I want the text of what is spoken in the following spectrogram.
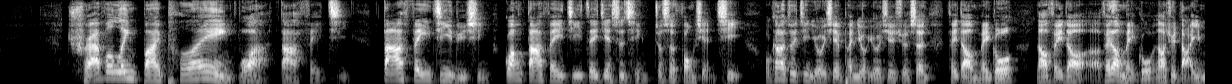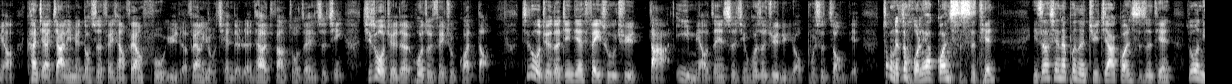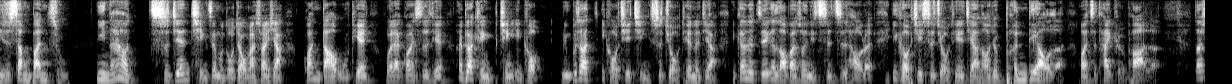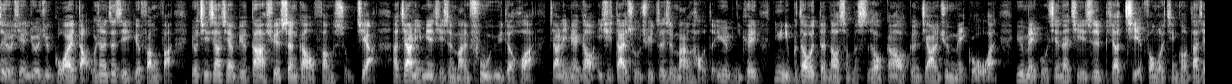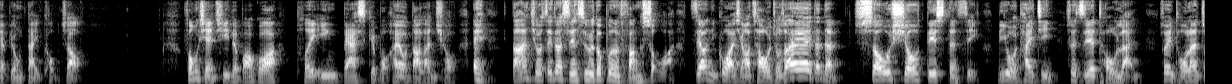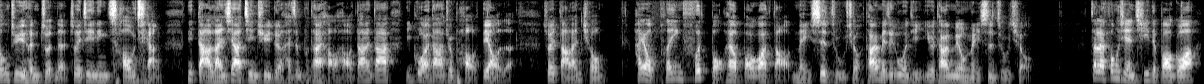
Traveling by plane，哇，搭飞机，搭飞机旅行，光搭飞机这件事情就是风险期。我看到最近有一些朋友，有一些学生飞到美国，然后飞到呃飞到美国，然后去打疫苗，看起来家里面都是非常非常富裕的、非常有钱的人，他要非常做这件事情。其实我觉得，或者飞出关岛，其实我觉得今天飞出去打疫苗这件事情，或是去旅游不是重点，重点是回来要关十四天。你知道现在不能居家关十四天。如果你是上班族，你哪有时间请这么多假？我们来算一下，关岛五天，回来关十四天，那不要请请一口，你不是要一口气请十九天的假？你干脆直接跟老板说你辞职好了，一口气十九天的假，然后就喷掉了。哇，这太可怕了。但是有些人就会去国外岛，我相信这是一个方法。尤其像现在，比如大学生刚好放暑假，那家里面其实蛮富裕的话，家里面刚好一起带出去，这是蛮好的。因为你可以，因为你不知道会等到什么时候，刚好跟家人去美国玩。因为美国现在其实是比较解封的情况，大家也不用戴口罩。风险期的包括 playing basketball，还有打篮球。哎，打篮球这段时间是不是都不能防守啊？只要你过来想要抄我球，说哎等等，social distancing，离我太近，所以直接投篮。所以你投篮中距离很准的，最近一定超强。你打篮下进去的还是不太好，好，当然大家你过来大家就跑掉了。所以打篮球，还有 playing football，还有包括打美式足球。台湾没这个问题，因为台湾没有美式足球。再来风险期的包括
